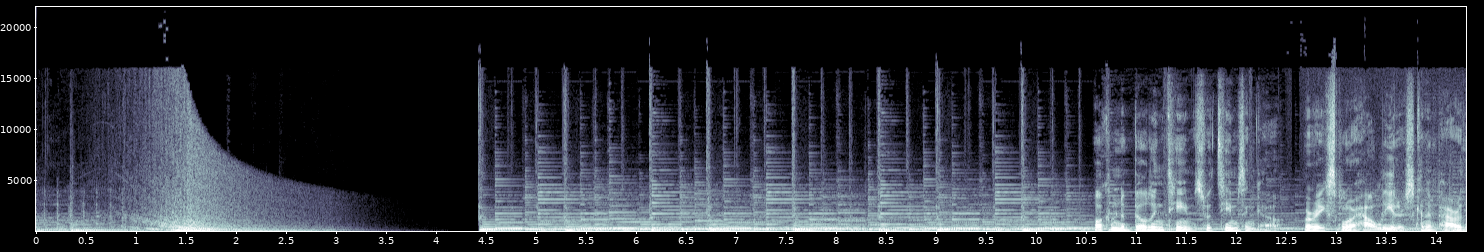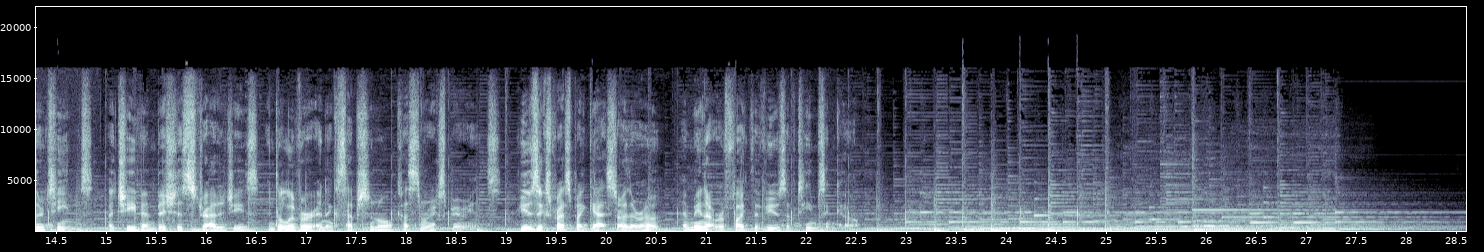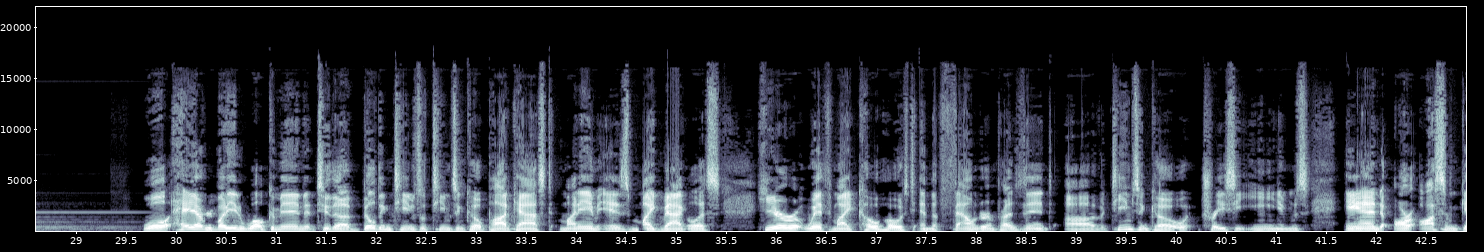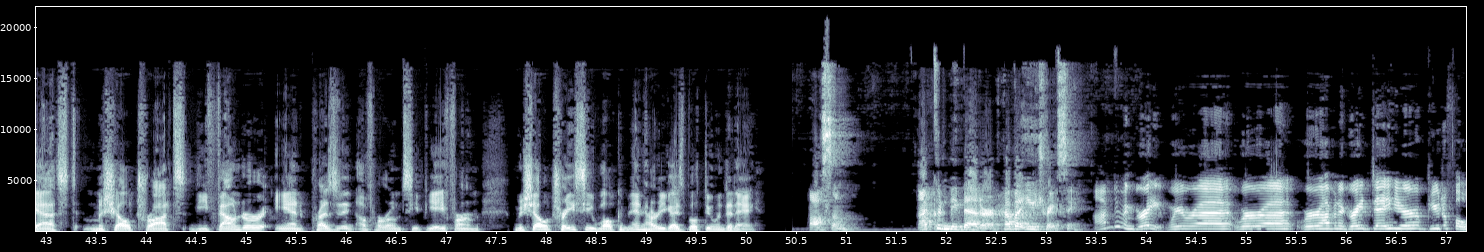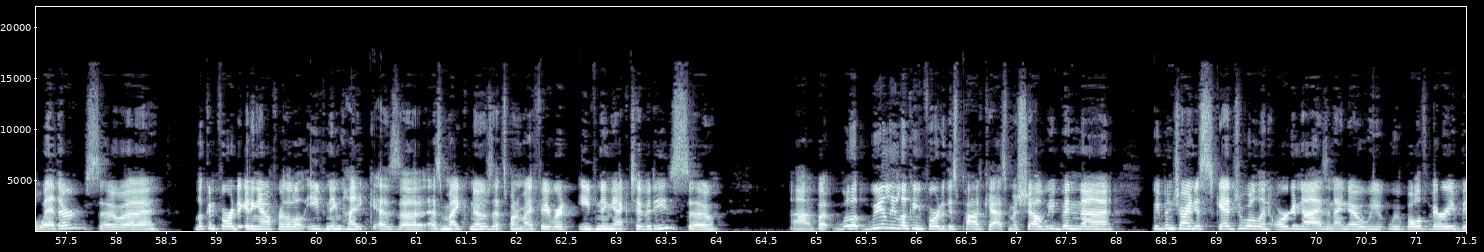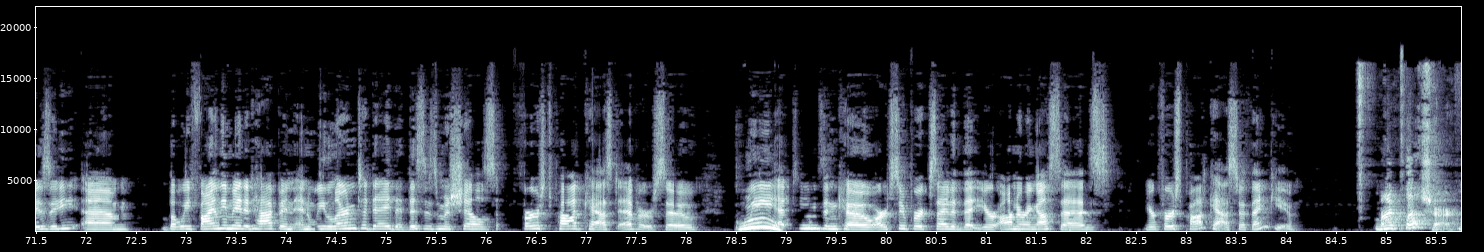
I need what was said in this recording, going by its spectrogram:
Welcome to Building Teams with Teams & Co, where we explore how leaders can empower their teams, achieve ambitious strategies, and deliver an exceptional customer experience. Views expressed by guests are their own and may not reflect the views of Teams & Co. Well, hey everybody, and welcome in to the Building Teams with Teams & Co podcast. My name is Mike Vagalis here with my co-host and the founder and president of Teams & Co, Tracy Eames, and our awesome guest, Michelle Trotz, the founder and president of her own CPA firm. Michelle, Tracy, welcome in. How are you guys both doing today? Awesome. I couldn't be better. How about you, Tracy? I'm doing great. We're uh, we're uh, we're having a great day here. Beautiful weather. So uh, looking forward to getting out for a little evening hike. As uh, as Mike knows, that's one of my favorite evening activities. So uh, but we're really looking forward to this podcast, Michelle. We've been uh, we've been trying to schedule and organize, and I know we we're both very busy. Um, but we finally made it happen, and we learned today that this is Michelle's first podcast ever. So Woo! we at Teams and Co are super excited that you're honoring us as your first podcast. So thank you. My pleasure.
